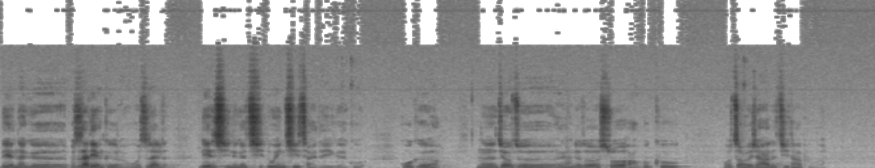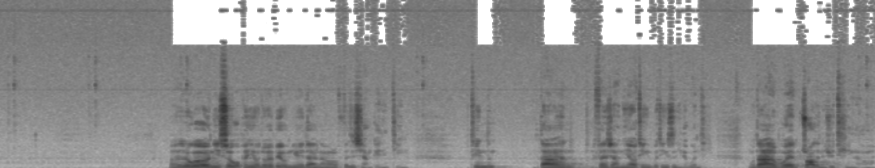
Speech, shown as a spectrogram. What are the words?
练那个，不是在练歌了，我是在练习那个器录音器材的一个国国歌啊。那叫做好像叫做说好不哭，我找一下他的吉他谱。呃，如果你是我朋友，都会被我虐待，然后分享给你听。听，当然分享你要听不听是你的问题，我当然不会抓着你去听了啊。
